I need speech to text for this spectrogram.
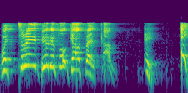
with three beautiful girlfriends. Come. Eh, Hey.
